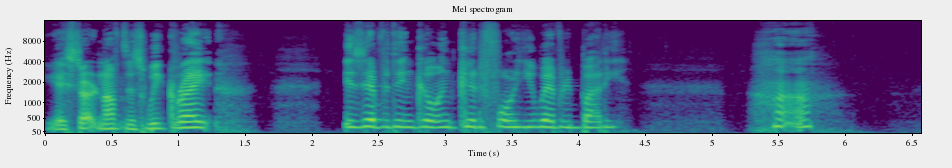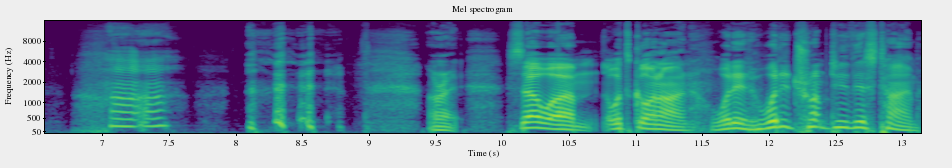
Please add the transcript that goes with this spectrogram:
You guys starting off this week right? Is everything going good for you, everybody? Huh? Huh? all right. So, um, what's going on? What did what did Trump do this time?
